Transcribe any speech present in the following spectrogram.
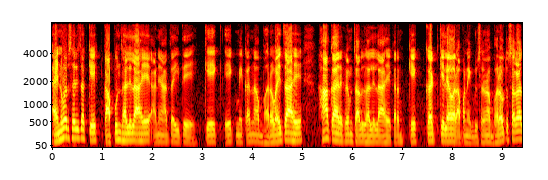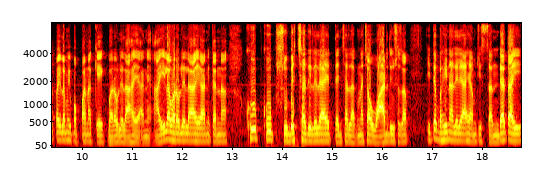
ॲनिव्हर्सरीचा केक कापून झालेला आहे आणि आता इथे केक एकमेकांना भरवायचा आहे. हा कार्यक्रम चालू झालेला आहे कारण केक कट केल्यावर आपण एक दुसऱ्यांना भरवतो. सगळ्यात पहिला मी पप्पांना केक भरवलेला आहे आणि आईला भरवलेला आहे आणि त्यांना खूप खूप शुभेच्छा दिलेल्या आहेत त्यांच्या लग्नाच्या वाढदिवसाचा. इथे बहीण आलेली आहे आमची संध्याताई.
